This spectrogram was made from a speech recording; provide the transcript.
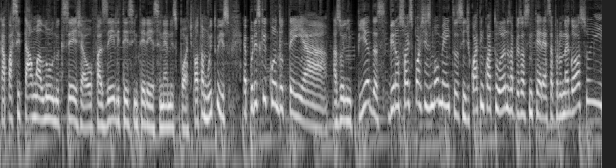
capacitar um aluno que seja ou fazer ele ter esse interesse, né, no esporte. Falta muito isso. É por isso que quando tem a, as Olimpíadas, viram só esportes momentos, assim, de 4 em 4 anos a pessoa se interessa por um negócio e,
